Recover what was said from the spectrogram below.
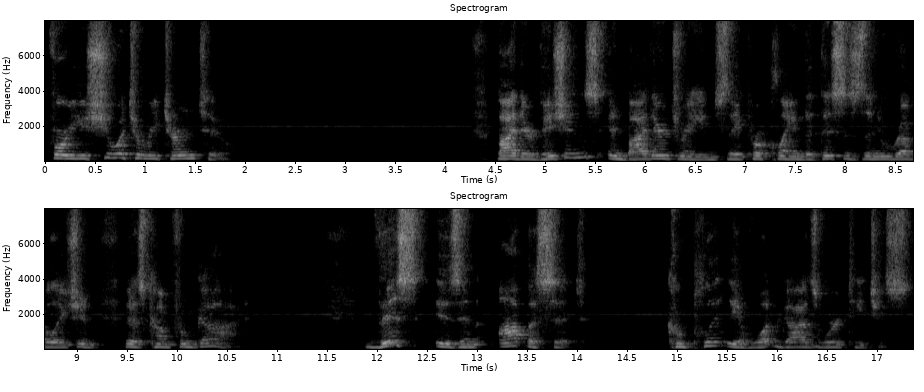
for Yeshua to return to. By their visions and by their dreams, they proclaim that this is the new revelation that has come from God. This is an opposite completely of what God's word teaches.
